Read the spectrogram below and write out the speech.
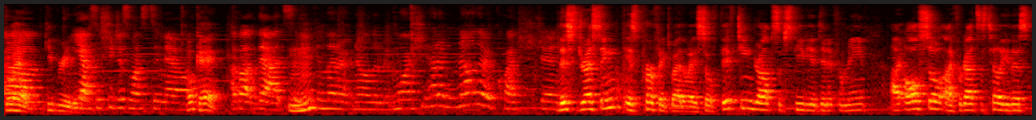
go ahead, um, keep reading. Yeah, so she just wants to know Okay. about that, so you Mhm. can let her know a little bit more. She had another question. This dressing is perfect, by the way. So 15 drops of stevia did it for me. I also, I forgot to tell you this,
